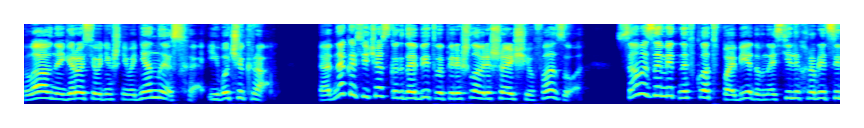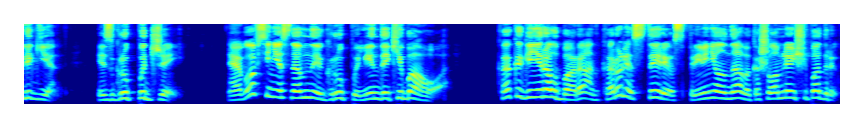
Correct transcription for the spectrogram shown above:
Главный герой сегодняшнего дня Несха и его Чекрам. Однако сейчас, когда битва перешла в решающую фазу, самый заметный вклад в победу вносили храбрецы легенд из группы Джей, а вовсе не основные группы Линда и Кибао. Как и генерал Баран, король Астериус применял навык ошеломляющий подрыв.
